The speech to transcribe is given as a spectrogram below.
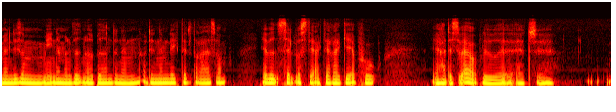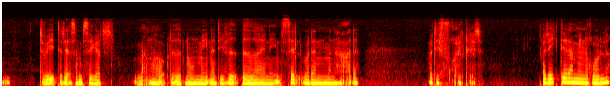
man ligesom mener, at man ved noget bedre end den anden, og det er nemlig ikke det, det drejer sig om. Jeg ved selv, hvor stærkt jeg reagerer på. Jeg har desværre oplevet, øh, at øh, du ved det der, som sikkert mange har oplevet, at nogen mener, de ved bedre end en selv, hvordan man har det. Og det er frygteligt. Og det er ikke det, der er min rolle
